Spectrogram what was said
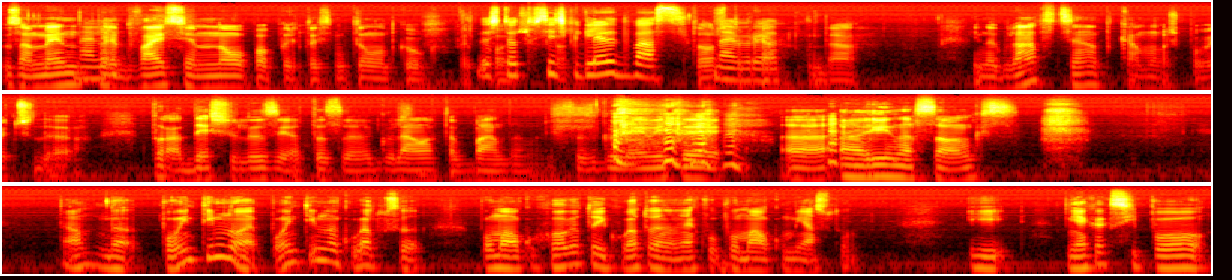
За мен Нали? пред 20 е много по-притеснително, отколкото пред Защото повече всички гледат вас, най-вероятно. да. И на голямата сцена така можеш повече да продадеш иллюзията за голямата банда, нали, с големите а, арена сонгс. Да, да. По-интимно е. По-интимно е, когато са по-малко хората и когато е на някакво по-малко място. И някак си по,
